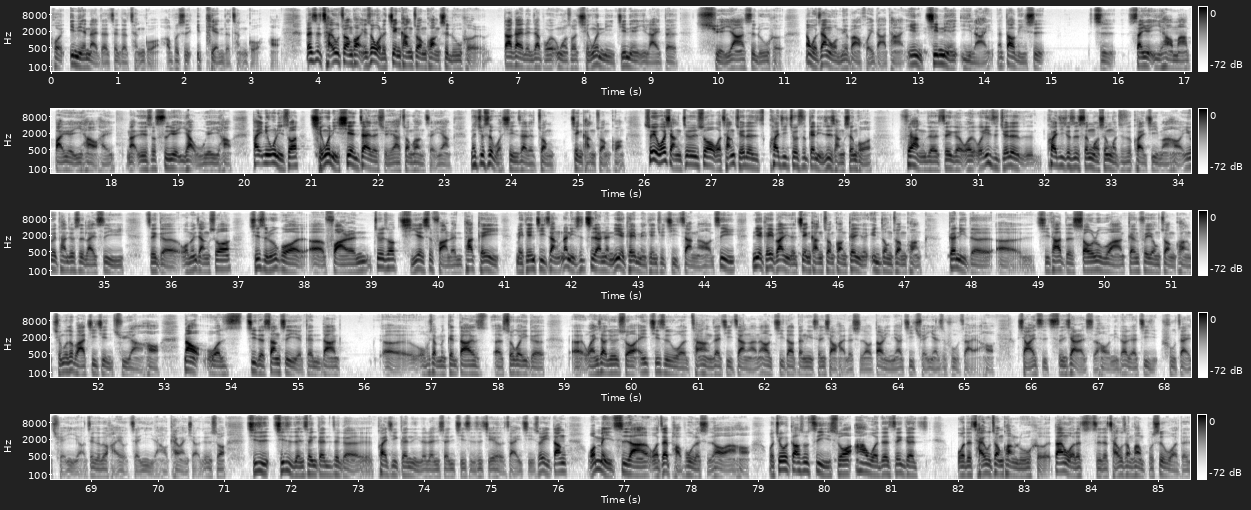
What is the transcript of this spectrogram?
或一年来的这个成果，而不是一天的成果，哦。但是财务状况，也说我的健康状况是如何？大概人家不会问我说：“请问你今年以来的血压是如何？”那我这样我没有办法回答他，因为你今年以来，那到底是指三月一号吗？八月一号还那也就是说四月一号、五月一号，他一定问你说，请问你现在的血压状况怎样？那就是我现在的状健康状况。所以我想就是说，我常觉得会计就是跟你日常生活。非常的这个，我我一直觉得会计就是生活，生活就是会计嘛，哈，因为它就是来自于这个。我们讲说，其实如果呃法人就是说企业是法人，他可以每天记账，那你是自然人，你也可以每天去记账啊。至于你也可以把你的健康状况、跟你的运动状况、跟你的呃其他的收入啊、跟费用状况，全部都把它记进去啊，哈。那我记得上次也跟大家，呃，我不晓得跟大家呃说过一个。呃，玩笑就是说，哎，其实我常常在记账啊，然后记到等你生小孩的时候，到底你要记权益还是负债啊？哈，小孩子生下来的时候，你到底要记负债权益啊？这个都还有争议。然后开玩笑就是说，其实其实人生跟这个会计跟你的人生其实是结合在一起。所以当我每次啊我在跑步的时候啊，哈，我就会告诉自己说啊，我的这个我的财务状况如何？当然我的指的财务状况不是我的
